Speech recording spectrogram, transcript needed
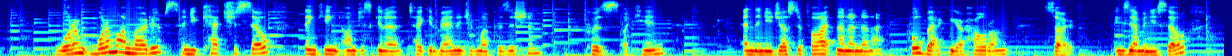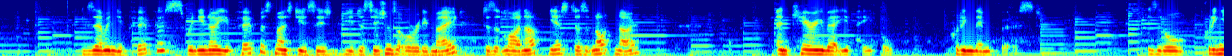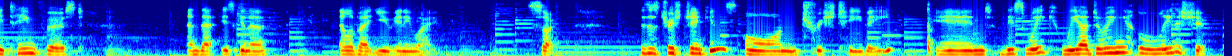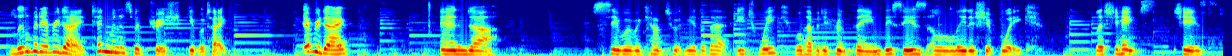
what are, what are my motives? And you catch yourself thinking, I'm just going to take advantage of my position because I can. And then you justify it. No, no, no, no. Pull back and go, hold on. So examine yourself, examine your purpose. When you know your purpose, most of your, decisions are already made. Does it line up? Yes. Does it not? No. And caring about your people, putting them first. Is it all putting your team first? And that is going to elevate you anyway. So, this is Trish Jenkins on Trish TV. And this week we are doing leadership a little bit every day, 10 minutes with Trish, give or take, every day. And uh, see where we come to at the end of that. Each week we'll have a different theme. This is a leadership week. Bless your heaps. Cheers.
